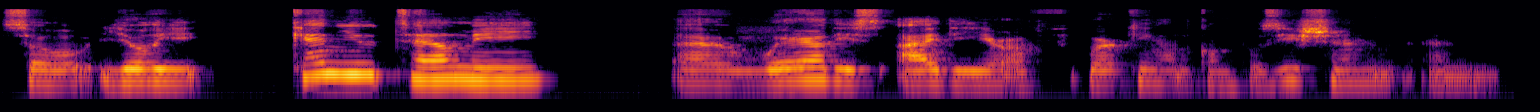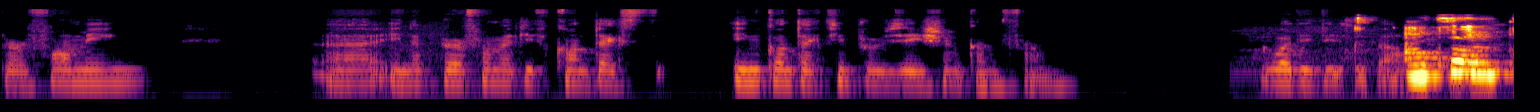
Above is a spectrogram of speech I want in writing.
so Jori can you tell me uh, where this idea of working on composition and performing uh, in a performative context in contact improvisation come from what it is about? I think,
